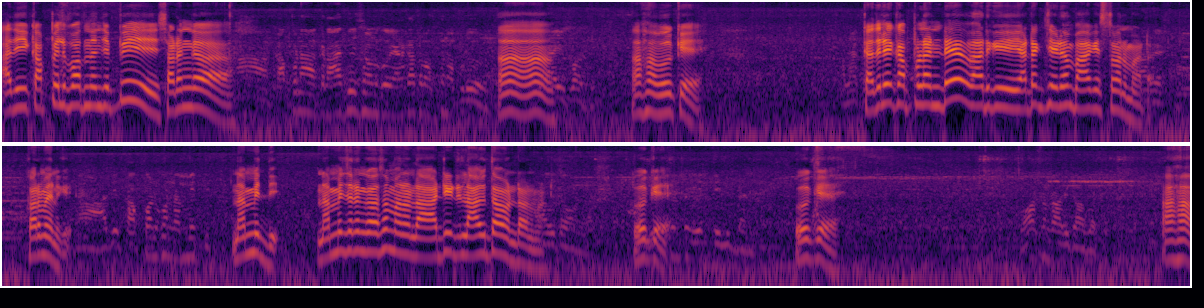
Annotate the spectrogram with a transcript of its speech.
అది కప్ప వెళ్ళిపోతుందని చెప్పి సడన్గా ఆహా ఓకే. కదిలే కప్పలంటే వాడికి అటాక్ చేయడం బాగా ఇష్టం అనమాట కొరమేనకి. నమ్మిద్ది. నమ్మించడం కోసం మనం అటు ఇటు లాగుతూ ఉంటాం అనమాట ఓకే. అంటే ఓకే. ఆహా.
